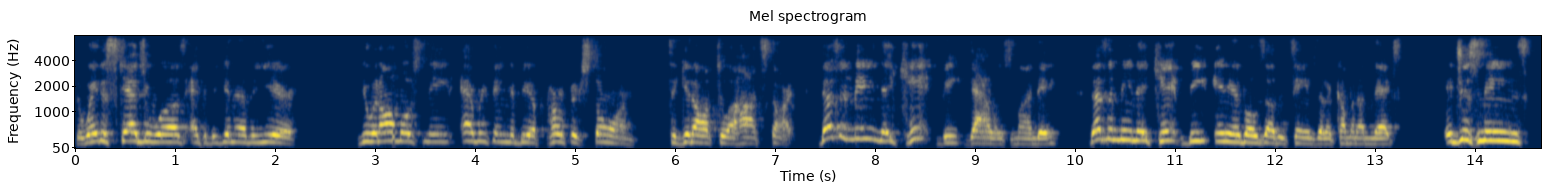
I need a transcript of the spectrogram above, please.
the way the schedule was at the beginning of the year, you would almost need everything to be a perfect storm to get off to a hot start. Doesn't mean they can't beat Dallas Monday. Doesn't mean they can't beat any of those other teams that are coming up next. It just means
